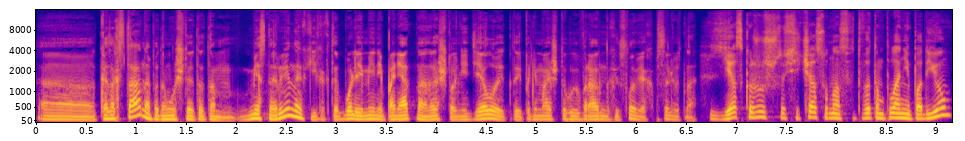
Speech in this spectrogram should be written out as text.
э, Казахстана, потому что это там местный рынок, и как-то более-менее понятно, да, что они делают. Ты понимаешь, что вы в равных условиях абсолютно. Я скажу, что сейчас у нас вот в этом плане подъем.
